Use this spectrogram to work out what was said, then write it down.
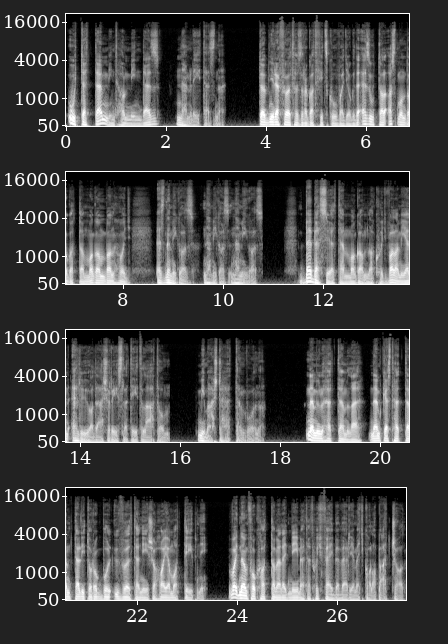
Úgy tettem, mintha mindez nem létezne. Többnyire földhöz ragadt fickó vagyok, de ezúttal azt mondogattam magamban, hogy ez nem igaz, nem igaz, nem igaz. Bebeszéltem magamnak, hogy valamilyen előadás részletét látom. Mi más tehettem volna? Nem ülhettem le, nem kezdhettem telitorokból üvölteni és a hajamat tépni. Vagy nem foghattam el egy németet, hogy fejbeverjem egy kalapáccsal.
